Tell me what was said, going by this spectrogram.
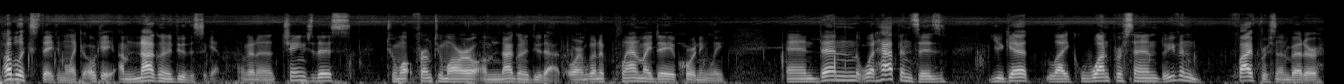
public statement like, okay, I'm not going to do this again. I'm going to change this to, from tomorrow. I'm not going to do that. Or I'm going to plan my day accordingly. And then what happens is you get like 1% or even 5% better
